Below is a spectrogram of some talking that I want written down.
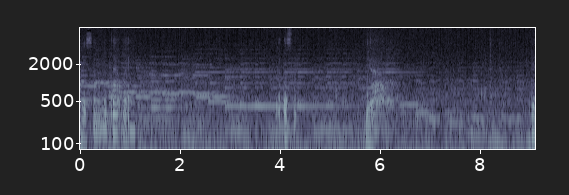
Not right that way. Look this way. Yeah. Yeah.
